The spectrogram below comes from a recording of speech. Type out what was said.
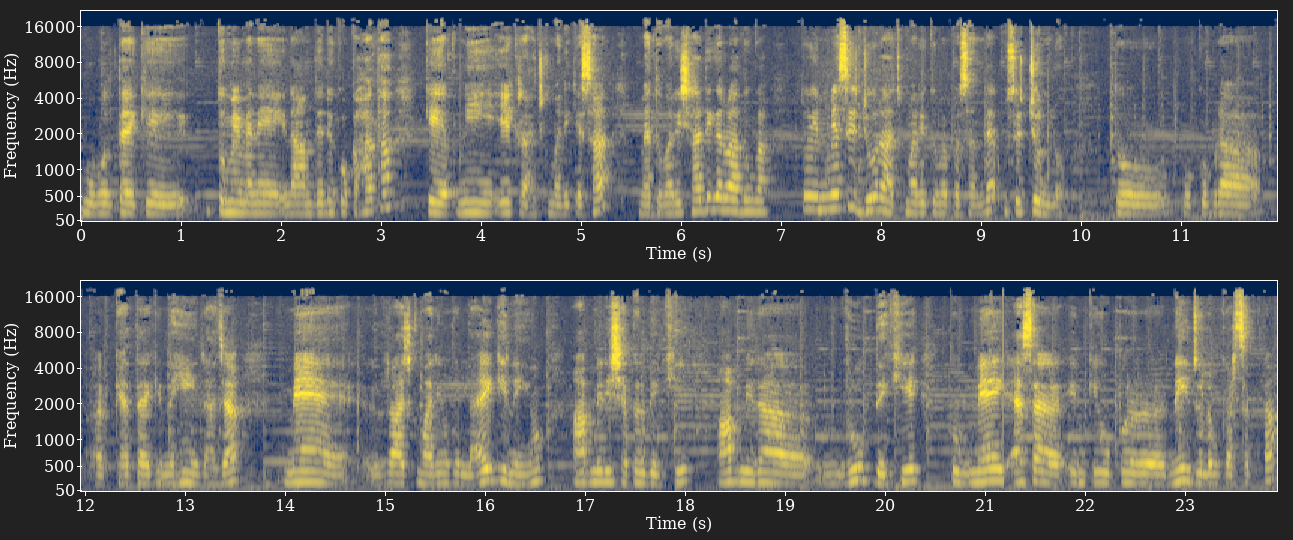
वो बोलता है कि तुम्हें मैंने इनाम देने को कहा था कि अपनी एक राजकुमारी के साथ मैं तुम्हारी शादी करवा दूँगा। तो इनमें से जो राजकुमारी तुम्हें पसंद है, उसे चुन लो। तो वो कुबड़ा कहता है कि नहीं राजा, मैं राजकुमारियों के लायक ही नहीं हूँ। आप मेरी शक्ल देखिए, आप मेरा रूप देखिए तो मैं ऐसा इनके ऊपर नहीं जुल्म कर सकता।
